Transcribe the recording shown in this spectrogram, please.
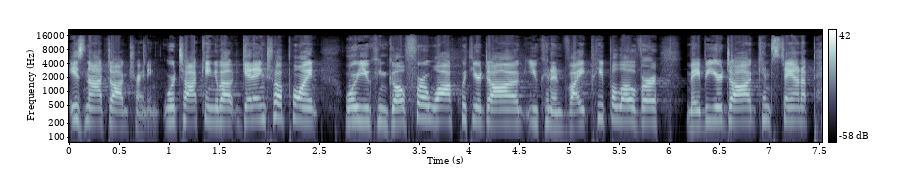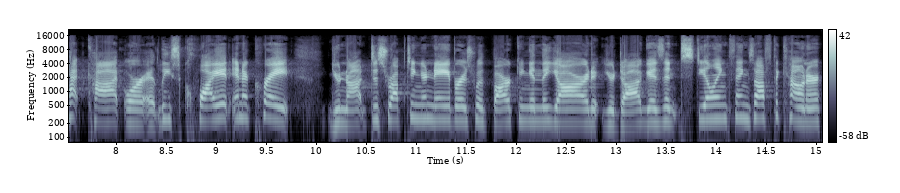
is not dog training. We're talking about getting to a point where you can go for a walk with your dog, you can invite people over, maybe your dog can stay on a pet cot or at least quiet in a crate you're not disrupting your neighbors with barking in the yard. Your dog isn't stealing things off the counter.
